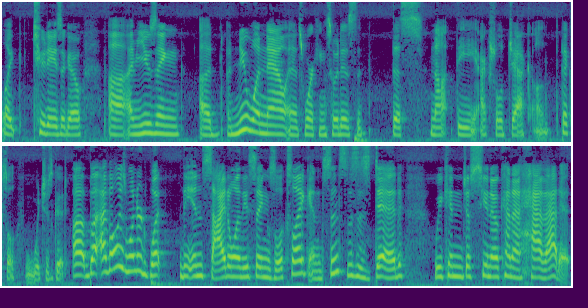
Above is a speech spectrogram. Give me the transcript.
like two days ago. Uh, I'm using a, a new one now and it's working, so it is the, this, not the actual jack on the Pixel, which is good. Uh, but I've always wondered what the inside of one of these things looks like, and since this is dead, we can just, you know, kind of have at it.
